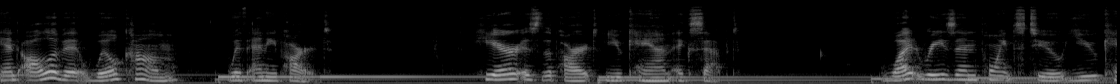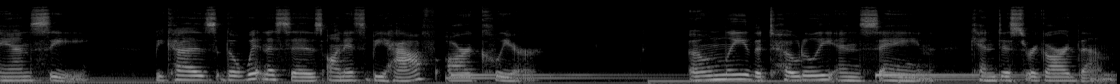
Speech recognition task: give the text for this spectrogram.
and all of it will come with any part. Here is the part you can accept. What reason points to you can see? Because the witnesses on its behalf are clear. Only the totally insane can disregard them,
